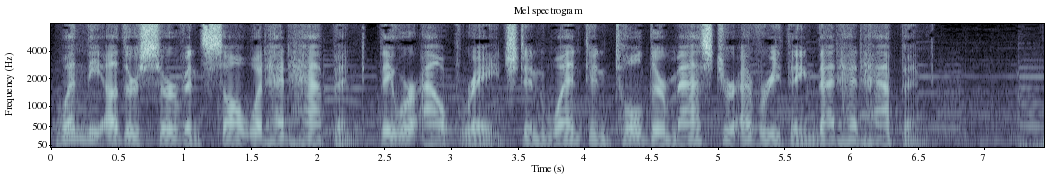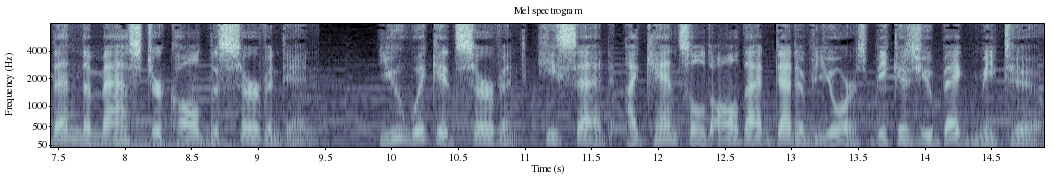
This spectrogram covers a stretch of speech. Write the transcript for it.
When the other servants saw what had happened, they were outraged and went and told their master everything that had happened. Then the master called the servant in. You wicked servant, he said, I cancelled all that debt of yours because you begged me to.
